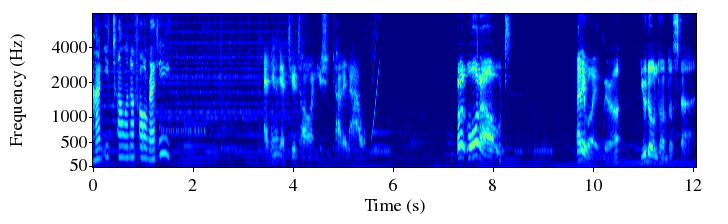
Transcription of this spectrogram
Aren't you tall enough already? I think you're too tall and you should cut it out. Cut what out? Anyway, Mira, you don't understand.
